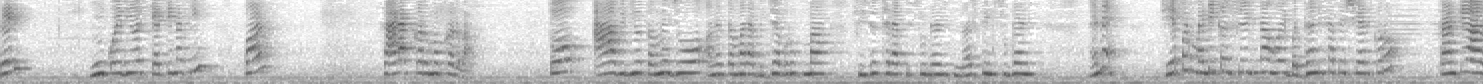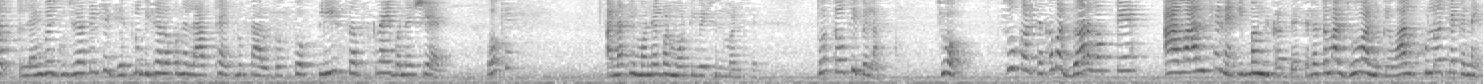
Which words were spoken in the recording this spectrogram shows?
રેડી હું કોઈ દિવસ કહેતી નથી, પણ સારા કર્મ કરવા. તો આ વીડિયો તમે જુઓ અને તમારા બીજા ગ્રુપમાં ફિઝિયોથેરાપી સ્ટુડન્ટ્સ નર્સિંગ સ્ટુડન્ટ્સ હે ને? જે પણ મેડિકલ ફિલ્ડના હોય, બધાની સાથે શેર કરો. કારણ કે આ લેંગ્વેજ ગુજરાતી છે, જેટલું બીજા લોકોને લાભ થાય એટલું સારું. તો સો પ્લીઝ સબસ્ક્રાઈબ અને શેર ઓકે આનાથી મને પણ મોટિવેશન મળશે. તો સૌથી પહેલા જો શું કરશે ખબર? દર વખતે આ વાલ છે ને, એ બંધ કરી દેશે. એટલે તમારે જોવાનું કે વાલ ખુલ્લો છે કે નહીં?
